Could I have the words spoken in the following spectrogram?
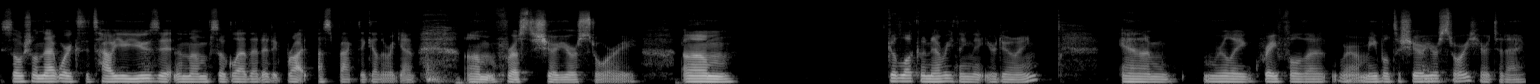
social networks. It's how you use it, and I'm so glad that it brought us back together again um, for us to share your story. Um, good luck on everything that you're doing, and I'm really grateful that I'm able to share your story here today.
